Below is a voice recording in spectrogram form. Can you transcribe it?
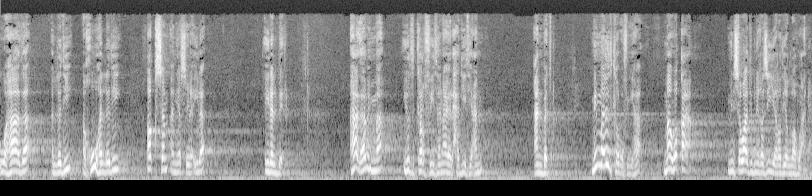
هو هذا الذي أخوه الذي أقسم أن يصل إلى إلى البئر. هذا مما يذكر في ثنايا الحديث عن عن بدر. مما يذكر فيها ما وقع من سواد بن غزية رضي الله عنه.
